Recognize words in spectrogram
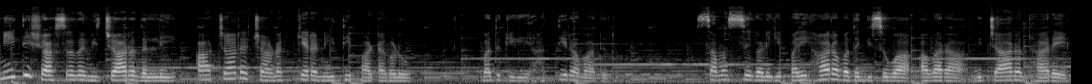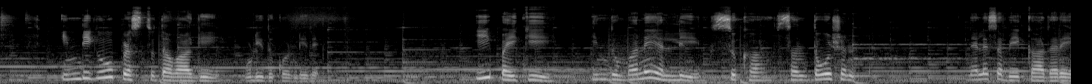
ನೀತಿಶಾಸ್ತ್ರದ ವಿಚಾರದಲ್ಲಿ ಆಚಾರ್ಯ ಚಾಣಕ್ಯರ ನೀತಿ ಪಾಠಗಳು ಬದುಕಿಗೆ ಹತ್ತಿರವಾದುದು. ಸಮಸ್ಯೆಗಳಿಗೆ ಪರಿಹಾರ ಒದಗಿಸುವ ಅವರ ವಿಚಾರಧಾರೆ ಇಂದಿಗೂ ಪ್ರಸ್ತುತವಾಗಿ ಉಳಿದುಕೊಂಡಿದೆ. ಈ ಪೈಕಿ ಇಂದು ಮನೆಯಲ್ಲಿ ಸುಖ, ಸಂತೋಷ ನೆಲೆಸಬೇಕಾದರೆ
